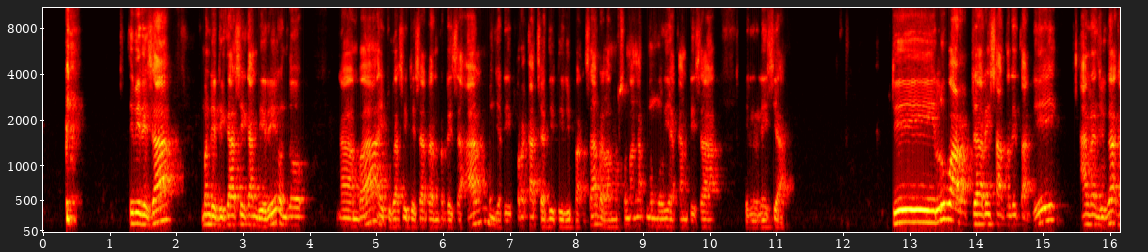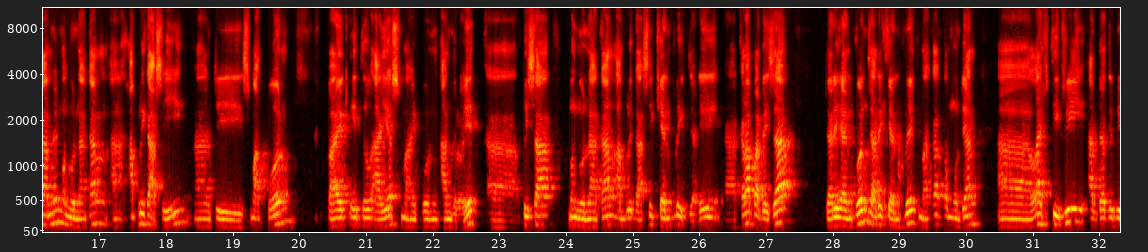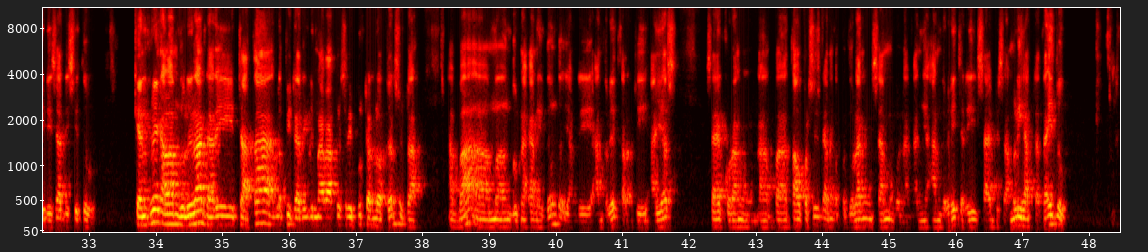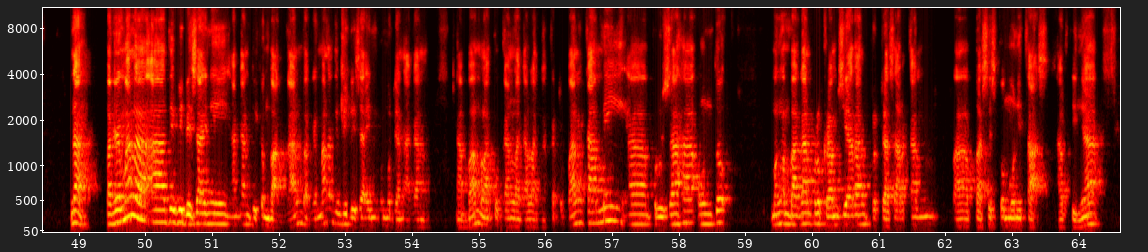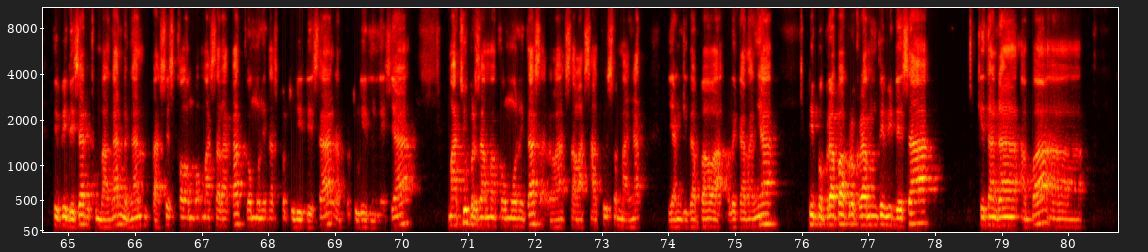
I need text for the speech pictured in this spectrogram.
TV Desa mendedikasikan diri untuk apa edukasi desa dan pedesaan menjadi perekat jati diri bangsa dalam semangat memuliakan desa Indonesia. Di luar dari satelit tadi, ada juga kami menggunakan uh, aplikasi uh, di smartphone baik itu iOS maupun Android uh, bisa menggunakan aplikasi Genflix. Jadi kerabat desa dari handphone cari Genflix, maka kemudian live TV ada TV desa di situ. Genflix alhamdulillah dari data lebih dari 500 ribu downloader sudah apa menggunakan itu untuk yang di Android kalau di iOS saya kurang apa, tahu persis karena kebetulan saya menggunakannya Android jadi saya bisa melihat data itu. Nah, Bagaimana uh, TV desa ini akan dikembangkan? Bagaimana TV desa ini kemudian akan apa melakukan langkah-langkah ke depan? Kami uh, berusaha untuk mengembangkan program siaran berdasarkan uh, basis komunitas. Artinya TV desa dikembangkan dengan basis kelompok masyarakat, komunitas peduli desa dan peduli Indonesia. Maju bersama komunitas adalah salah satu semangat yang kita bawa. Oleh karenanya di beberapa program TV desa kita ada apa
